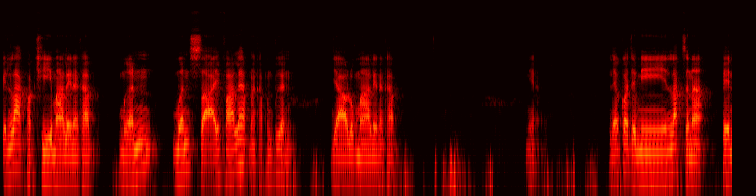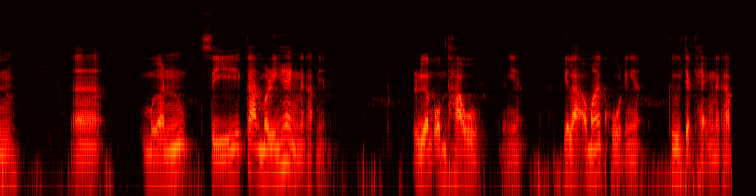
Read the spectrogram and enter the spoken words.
เป็นรากผักชีมาเลยนะครับ เหมือนเหมือนสายฟ้าแลบนะครับเพื่อนๆยาวลงมาเลยนะครับเนี่ยแล้วก็จะมีลักษณะเป็นเอ่อเหมือนสีก้านมะริแห้งนะครับเนี่ยเหลืองอมเทาอย่างเงี้ยเวลาเอาไม้ขูดอย่างเงี้ยคือจะแข็งนะครับ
